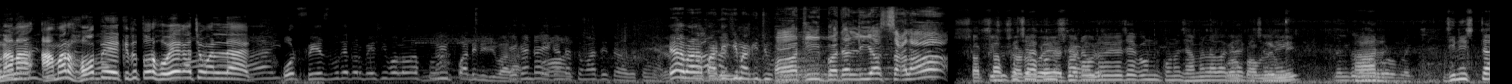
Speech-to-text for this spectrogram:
না না আমার হবে কিন্তু তোর হয়ে গেছে ওয়ান লাখ। ওর ফেসবুকে তোর বেশি ফলোয়ার তুই পার্টি দিবি এখানটা এখানটা তোমার দিতে হবে তোমার। এ বাড়া পার্টি কি মা কিছু? সালা। সব কিছু শর্ট আউট হয়ে গেছে এখন কোনো ঝামেলা বাগেরা কিছু নেই। আর জিনিসটা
